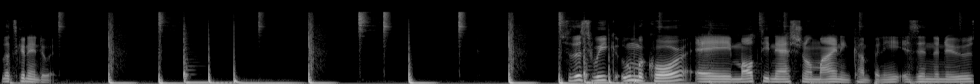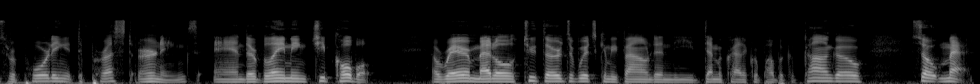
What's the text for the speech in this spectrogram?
let's get into it. So this week, Umicore, a multinational mining company, is in the news reporting depressed earnings, and they're blaming cheap cobalt, a rare metal, two thirds of which can be found in the Democratic Republic of Congo. So, Matt,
